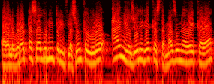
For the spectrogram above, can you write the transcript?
para lograr pasar de una hiperinflación que duró años, yo diría que hasta más de una década,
